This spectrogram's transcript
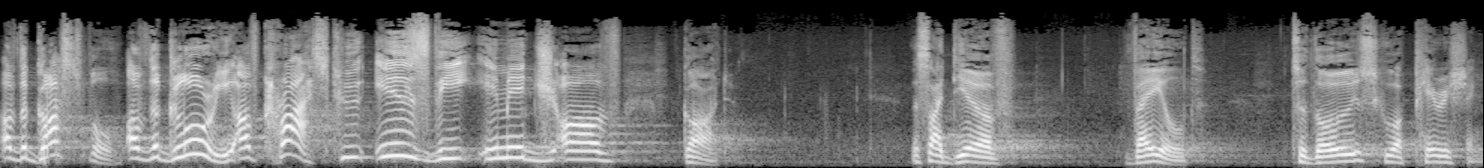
of the gospel, of the glory of Christ, who is the image of God. This idea of veiled to those who are perishing,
